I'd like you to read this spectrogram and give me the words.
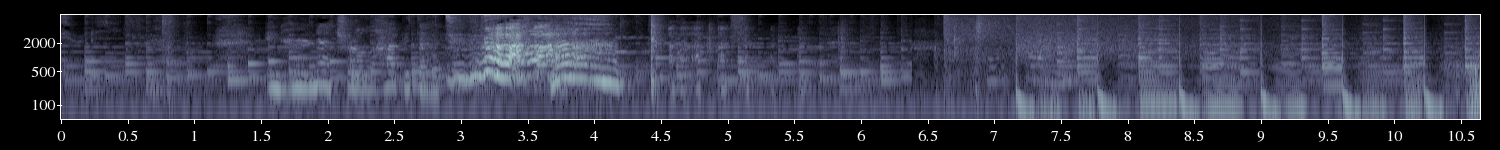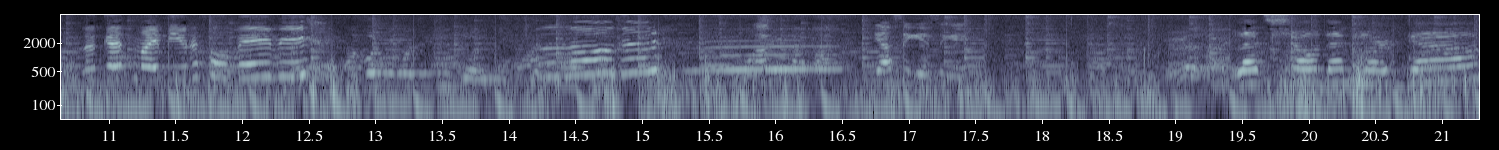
beauty. In her natural habitat. at my beautiful baby. Look at yeah, sige, sige. Let's show them your gown.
